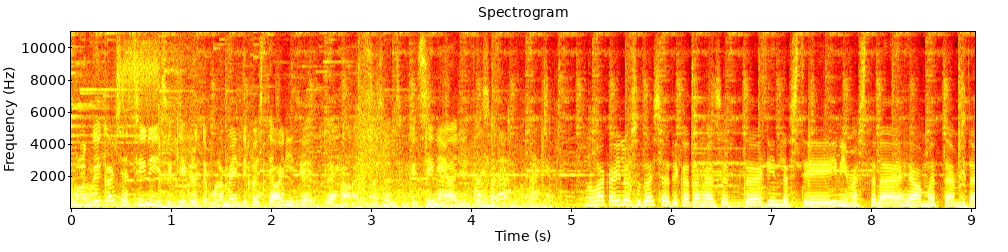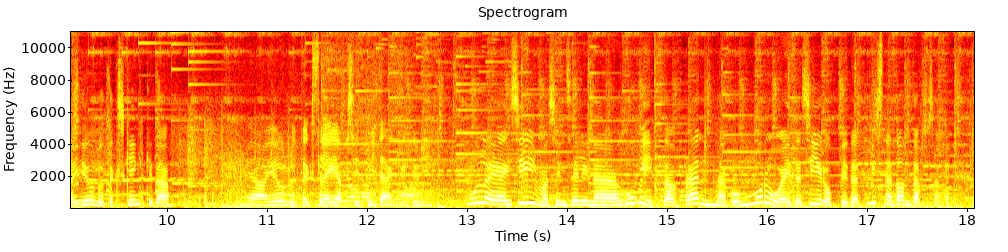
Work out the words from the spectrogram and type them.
mul on kõik asjad sinise kirjud ja mulle meeldib hästi haldjaid teha, et siis on niisugune sinihaldjad. no väga ilusad asjad igatahes, et kindlasti inimestele hea mõte, mida jõuludeks kinkida. ja jõuludeks leiab siit midagi küll mulle jäi silma siin selline huvitav bränd nagu murueid ja siirupid, et mis need on täpsemalt?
